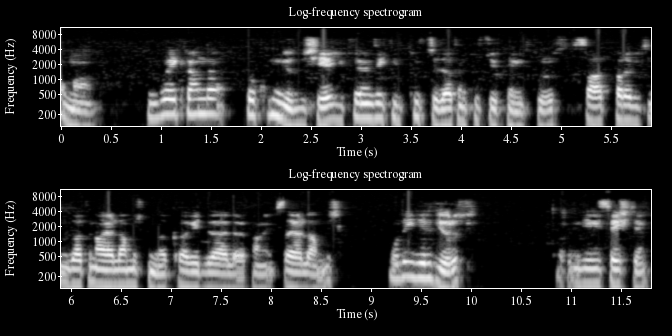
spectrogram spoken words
Tamam. Şimdi bu ekranda dokunmuyoruz bir şeye. Yüklenecek bir Türkçe. Zaten Türkçe yüklemek istiyoruz. Saat para biçimi zaten ayarlanmış bunlar. Klavyeli ayarlar falan hepsi ayarlanmış. Burada ileri diyoruz. Bakın ileriyi seçtim.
